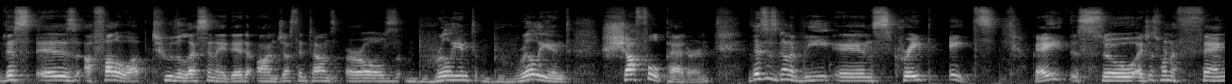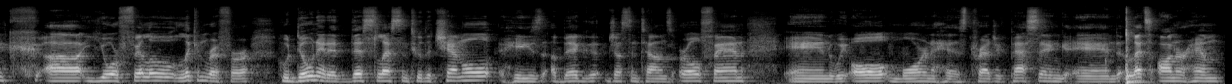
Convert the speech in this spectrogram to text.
This is a follow up to the lesson I did on Justin Townes Earle's brilliant, brilliant shuffle pattern. This is going to be in straight eighths. Okay, so I just want to thank uh, your fellow Lick and Riffer who donated this lesson to the channel. He's a big Justin Townes Earle fan, and we all mourn his tragic passing. And let's honor him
